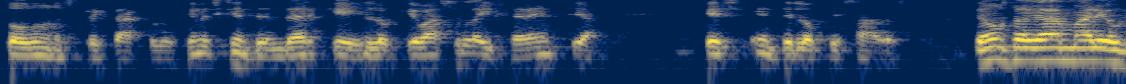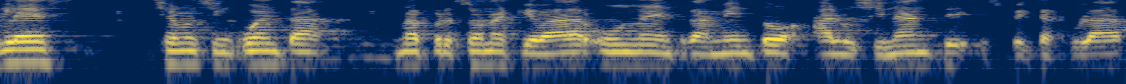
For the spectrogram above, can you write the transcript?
todo un espectáculo. Tienes que entender que lo que va a hacer la diferencia es entre lo que sabes. Tenemos a gran Mario Gless, Sherman 50, una persona que va a dar un entrenamiento alucinante, espectacular,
